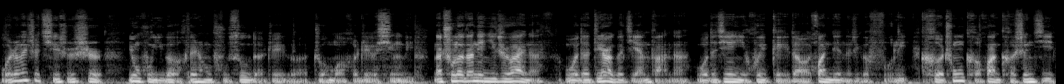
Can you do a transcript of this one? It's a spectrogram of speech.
我认为这其实是用户一个非常朴素的这个琢磨和这个心理。那除了单电机之外呢，我的第二个减法呢，我的建议会给到换电的这个福利，可充可换可升级。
